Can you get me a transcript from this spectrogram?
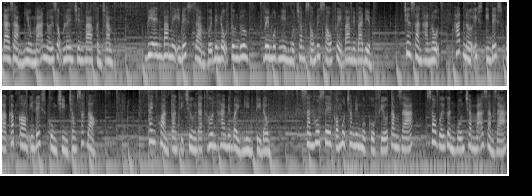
đà giảm nhiều mã nới rộng lên trên 3%. VN30 Index giảm với biên độ tương đương về 1.166,33 điểm. Trên sàn Hà Nội, HNX Index và Capcom Index cùng chìm trong sắc đỏ. Thanh khoản toàn thị trường đạt hơn 27.000 tỷ đồng. Sàn HOSE có 101 cổ phiếu tăng giá so với gần 400 mã giảm giá.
